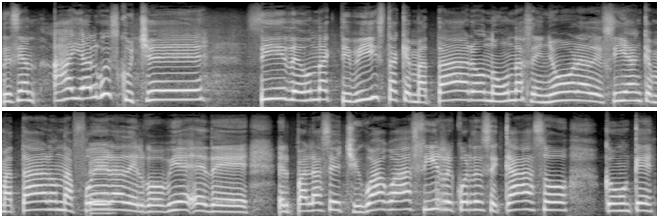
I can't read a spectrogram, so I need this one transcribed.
decían, ay, algo escuché. Sí, de un activista que mataron o una señora decían que mataron afuera del gobierno de el Palacio de Chihuahua. Ah, Sí, recuerdo ese caso, como que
